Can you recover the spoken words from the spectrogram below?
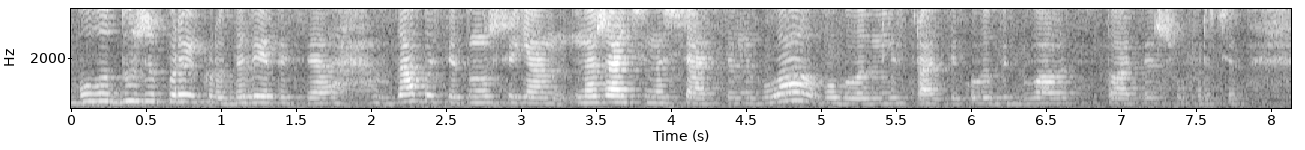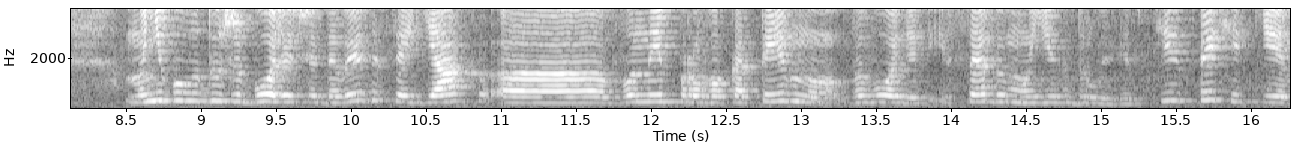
було дуже прикро дивитися в записі, тому що я, на жаль, чи на щастя, не була в обладміністрації, коли відбувалася ситуація з Шуфричем. Мені було дуже боляче дивитися, як е, вони провокативно виводять із себе моїх друзів, тих, які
